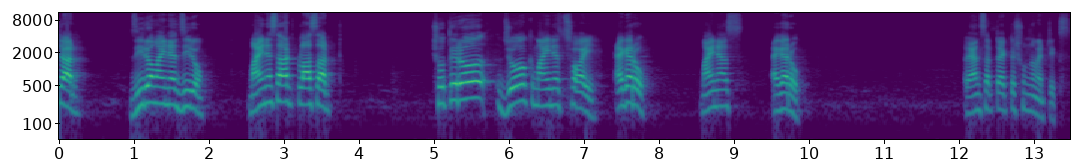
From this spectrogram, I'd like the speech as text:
চার জিরো মাইনাস জিরো মাইনাস আট প্লাস আট। সতেরো যোগ মাইনাস ছয়, এগারো। মাইনাস এগারো। অ্যান্সারটা একটা শূন্য ম্যাট্রিক্স।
